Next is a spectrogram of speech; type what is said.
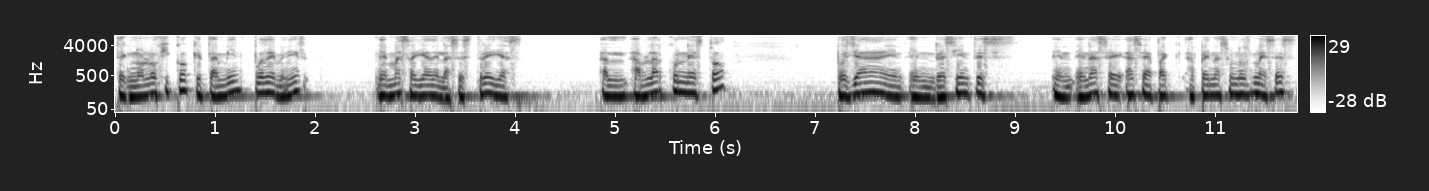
tecnológico que también puede venir de más allá de las estrellas. Al hablar con esto, pues ya en, en recientes, en, en hace, hace apenas unos meses,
